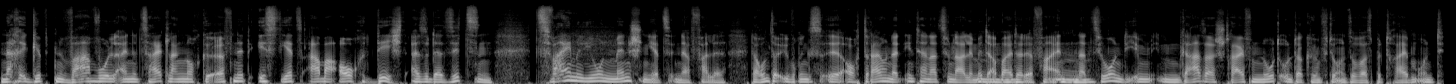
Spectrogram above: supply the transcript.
nach Ägypten war wohl eine Zeit lang noch geöffnet geöffnet, ist jetzt aber auch dicht. Also da sitzen zwei Millionen Menschen jetzt in der Falle. Darunter übrigens äh, auch 300 internationale Mitarbeiter mhm. der Vereinten mhm. Nationen, die im, im Gazastreifen Notunterkünfte und sowas betreiben und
